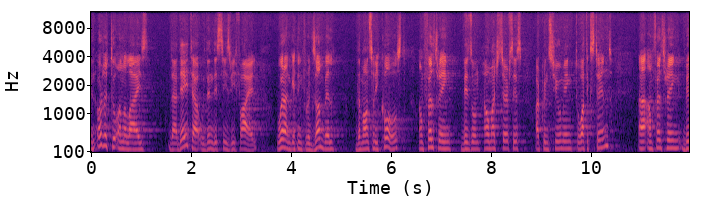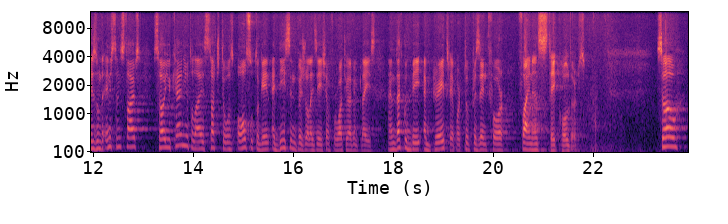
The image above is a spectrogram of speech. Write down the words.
in order to analyze the data within this CSV file, where I'm getting, for example, the monthly cost. I'm filtering based on how much services are consuming, to what extent. Uh, I'm filtering based on the instance types. So you can utilize such tools also to gain a decent visualization for what you have in place. And that could be a great report to present for finance stakeholders. So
